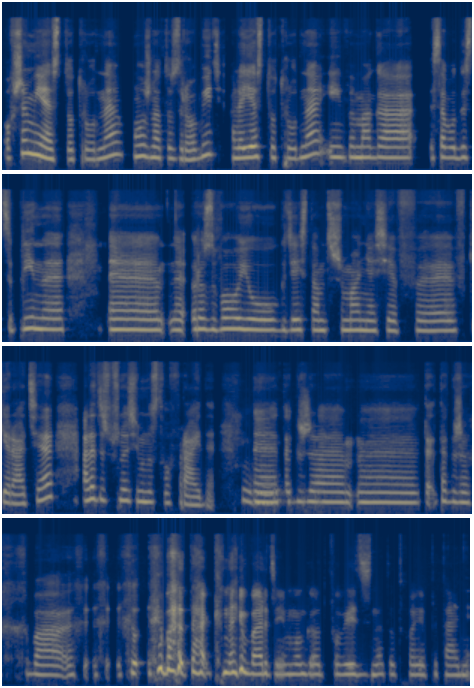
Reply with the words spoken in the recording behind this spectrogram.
Owszem, jest to trudne, można to zrobić, ale jest to trudne i wymaga samodyscypliny, rozwoju, gdzieś tam trzymania się w, w kieracie, ale też też przynosi mnóstwo frajdy. E, mhm. Także, e, także chyba, ch, ch, chyba tak najbardziej mogę odpowiedzieć na to twoje pytanie.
